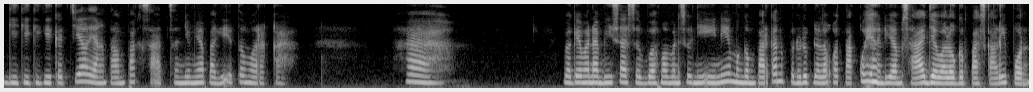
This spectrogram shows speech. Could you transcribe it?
gigi-gigi kecil yang tampak saat senyumnya pagi itu merekah. Hah, bagaimana bisa sebuah momen sunyi ini menggemparkan penduduk dalam otakku yang diam saja walau gempa sekalipun.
